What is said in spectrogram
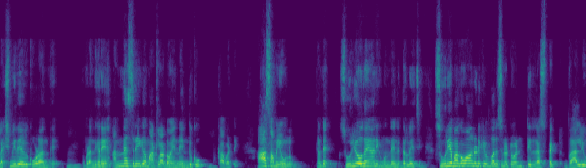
లక్ష్మీదేవి కూడా అంతే. ఇప్పుడు అందుకనే అన్నెసరీగా మాట్లాడడం అయినా ఎందుకు? కాబట్టి ఆ సమయంలో అంటే సూర్యోదయానికి ముందే నిద్రలేచి సూర్య భగవానుడికి ఇవ్వాల్సినటువంటి రెస్పెక్ట్ వాల్యూ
